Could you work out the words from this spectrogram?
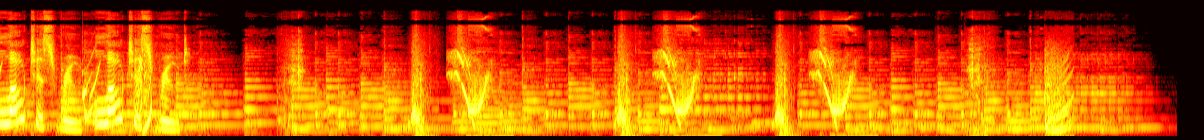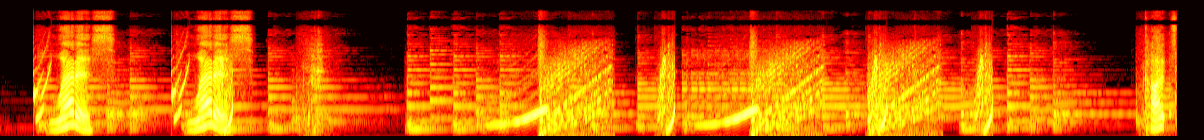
Lotus root, lotus root. Lettuce, lettuce. Cut.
